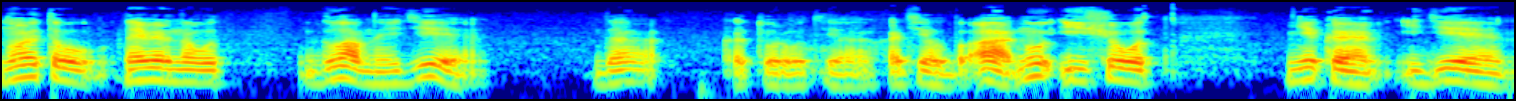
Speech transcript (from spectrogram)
Но это, наверное, вот главная идея, да, которую вот я хотел бы... А, ну и еще вот некая идея,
